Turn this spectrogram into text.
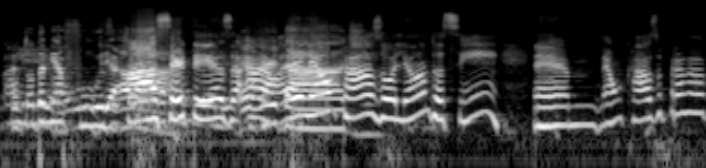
com Ali, toda a minha ó, fúria. Ah, certeza. É ah, verdade. Ele é um caso, olhando assim, é, é um caso para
